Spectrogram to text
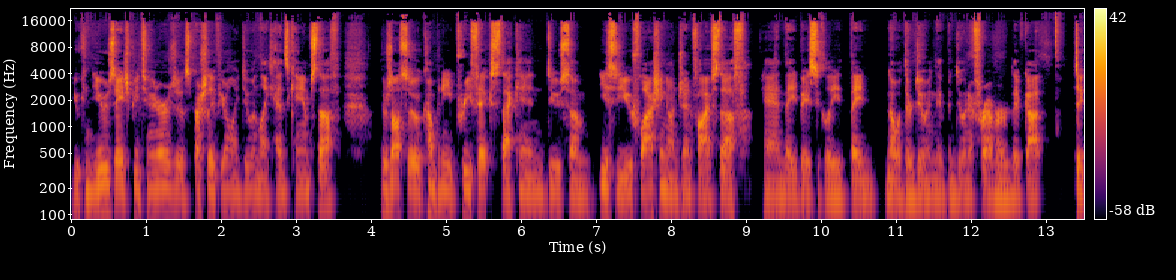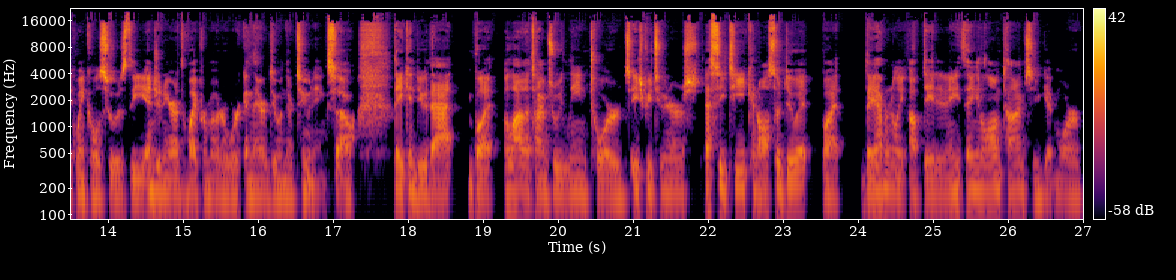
you can use HP tuners, especially if you're only doing like heads cam stuff. There's also a company Prefix that can do some ECU flashing on Gen 5 stuff. and they basically they know what they're doing. They've been doing it forever. They've got Dick Winkles, who was the engineer of the Viper motor, working there doing their tuning. So they can do that. But a lot of the times we lean towards HP tuners. SCT can also do it, but they haven't really updated anything in a long time. So you get more,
